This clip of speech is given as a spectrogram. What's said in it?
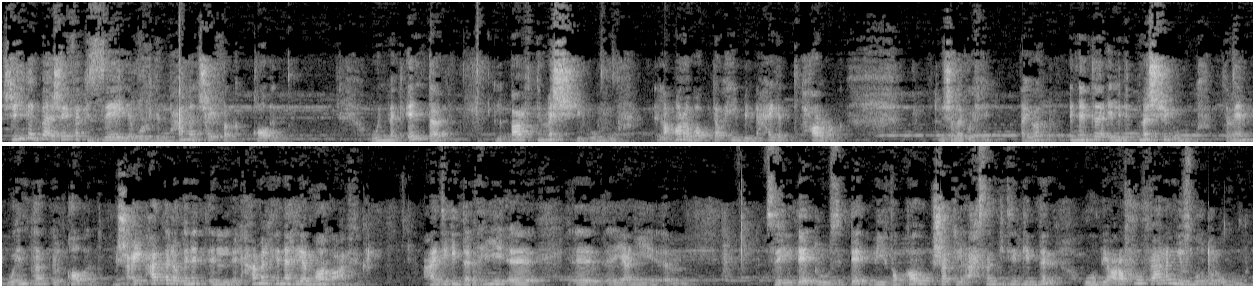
شريكك بقى شايفك إزاي يا برج الحمل؟ شايفك قائد. وإنك أنت اللي بتعرف تمشي الأمور. العربة بتوحي بإن حاجة بتتحرك مش الله يوقف تاني. أيوه. إن أنت اللي بتمشي الأمور تمام؟ وأنت القائد. مش عيب حتى لو كانت الحمل هنا هي المرأة على فكرة. عادي جدا. في آآ آآ يعني سيدات وستات بيفكروا بشكل أحسن كتير جدا وبيعرفوا فعلا يظبطوا الأمور.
